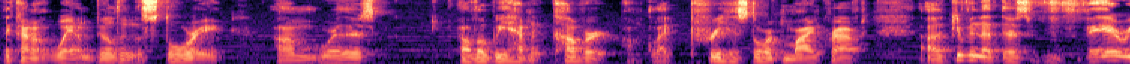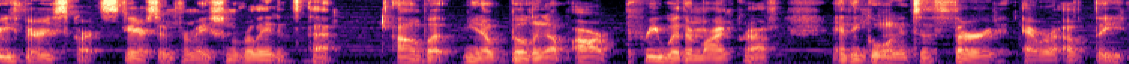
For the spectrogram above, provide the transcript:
the kind of way I'm building the story, um, where there's although we haven't covered um, like prehistoric Minecraft, uh, given that there's very, very scarce information related to that. Um, but you know, building up our pre-Wither Minecraft and then going into third era of the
